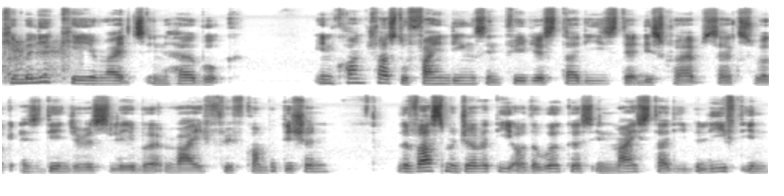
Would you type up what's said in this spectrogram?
Kimberly Kay. writes in her book in contrast to findings in previous studies that describe sex work as dangerous labor rife with competition, the vast majority of the workers in my study believed in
